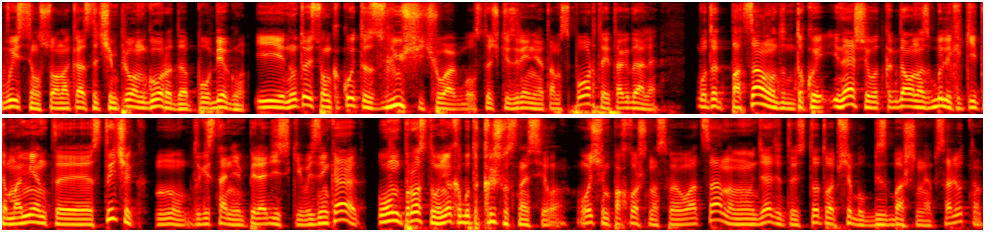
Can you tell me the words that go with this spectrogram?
выяснил, что он, оказывается, чемпион города по бегу. И, ну, то есть он какой-то злющий чувак был с точки зрения там спорта и так далее. Вот этот пацан, вот он такой, и знаешь, и вот когда у нас были какие-то моменты стычек, ну, в Дагестане периодически возникают, он просто, у него как будто крышу сносило. Очень похож на своего отца, на моего дядю, то есть тот вообще был безбашенный абсолютно.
